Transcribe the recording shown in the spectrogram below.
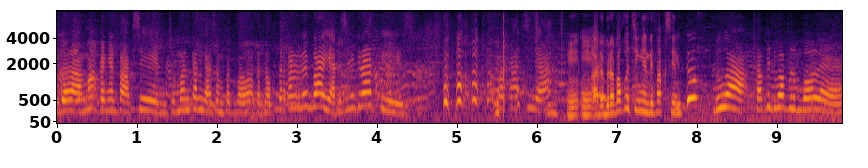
Udah lama pengen vaksin, cuman kan nggak sempet bawa ke dokter kan udah bayar, di sini gratis. Makasih ya. Mm-mm, Ada berapa kucing yang divaksin? Itu dua, tapi dua belum boleh.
